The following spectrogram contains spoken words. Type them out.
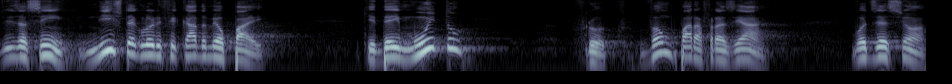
Diz assim: Nisto é glorificado meu Pai, que dei muito fruto. Vamos parafrasear? Vou dizer assim, ó,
